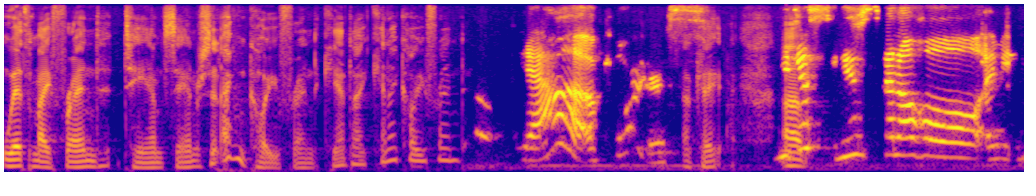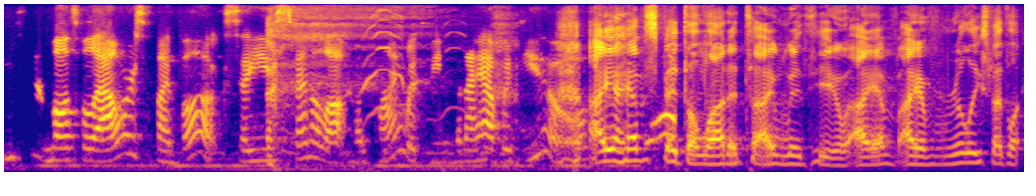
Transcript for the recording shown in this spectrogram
with my friend Tam Sanderson. I can call you friend, can't I? Can I call you friend? Yeah, of course. Okay. You Um, just you spent a whole I mean you spent multiple hours with my book, so you spent a lot more time with me than I have with you. I have spent a lot of time with you. I have I have really spent a lot.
